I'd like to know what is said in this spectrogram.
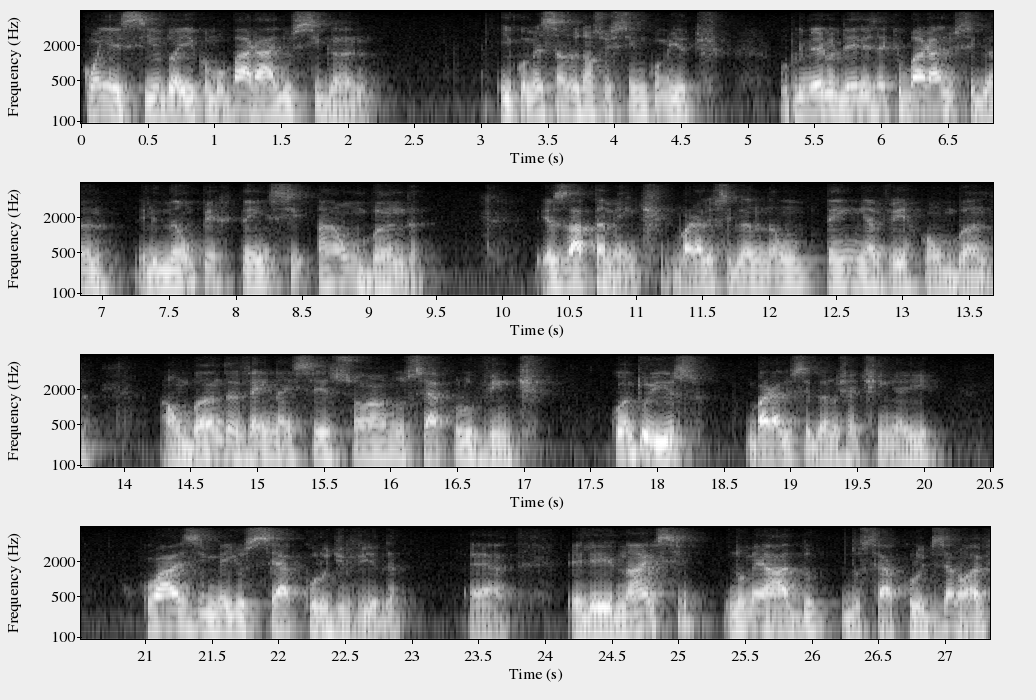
conhecido aí como baralho cigano. E começando os nossos cinco mitos, o primeiro deles é que o baralho cigano ele não pertence à Umbanda. Exatamente, o baralho cigano não tem a ver com a Umbanda. A Umbanda vem nascer só no século XX. Enquanto isso, o baralho cigano já tinha aí quase meio século de vida. É, ele nasce no meado do século XIX,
